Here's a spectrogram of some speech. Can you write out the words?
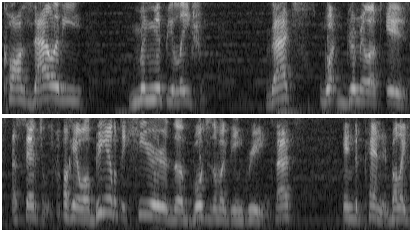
causality manipulation. That's what luck is, essentially. Okay, well, being able to hear the voices of like the ingredients, that's independent. But like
